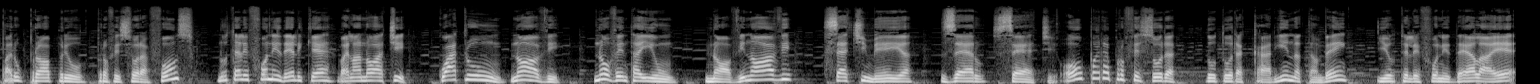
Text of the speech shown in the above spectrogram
para o próprio professor Afonso no telefone dele que é, vai lá note, 419 91 99 7607 ou para a professora doutora Karina também, e o telefone dela é,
